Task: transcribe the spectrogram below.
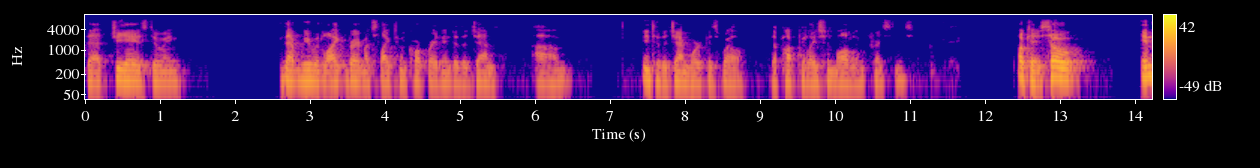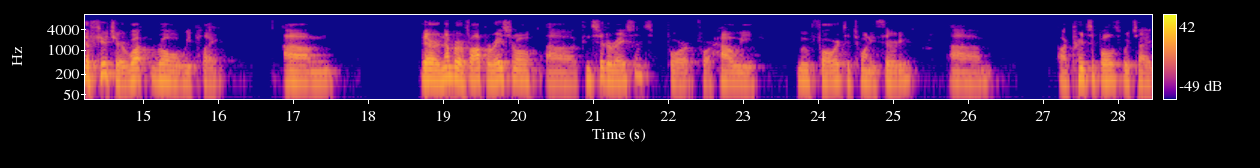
that GA is doing that we would like, very much like to incorporate into the GEM, um, into the GEM work as well, the population modeling, for instance. Okay, so in the future, what role we play? Um, there are a number of operational uh, considerations for, for how we move forward to 2030. Um, our principles, which I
